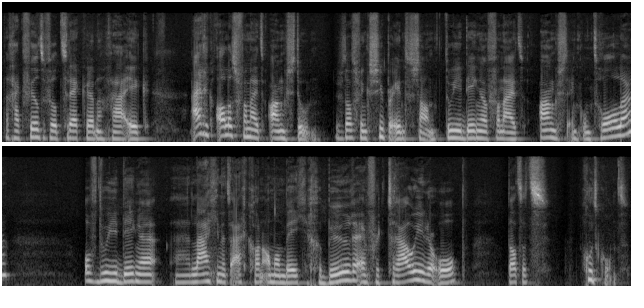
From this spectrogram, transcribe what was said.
Dan ga ik veel te veel trekken, dan ga ik eigenlijk alles vanuit angst doen. Dus dat vind ik super interessant. Doe je dingen vanuit angst en controle? Of doe je dingen, eh, laat je het eigenlijk gewoon allemaal een beetje gebeuren en vertrouw je erop dat het goed komt.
